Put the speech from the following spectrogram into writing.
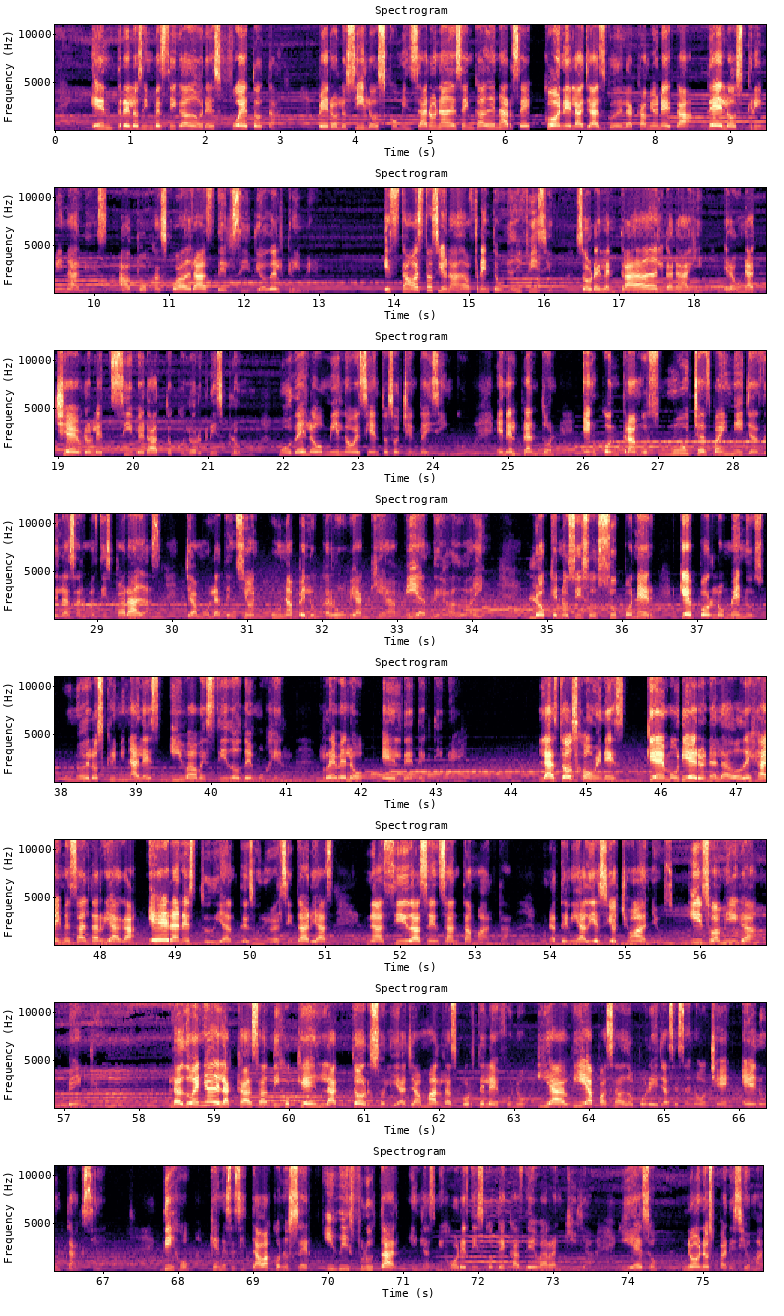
entre los investigadores fue total pero los hilos comenzaron a desencadenarse con el hallazgo de la camioneta de los criminales a pocas cuadras del sitio del crimen. Estaba estacionada frente a un edificio sobre la entrada del garaje. Era una Chevrolet Silverado color gris plomo, modelo 1985. En el plantón encontramos muchas vainillas de las armas disparadas. Llamó la atención una peluca rubia que habían dejado ahí, lo que nos hizo suponer que por lo menos uno de los criminales iba vestido de mujer, reveló el detective. Las dos jóvenes que murieron al lado de Jaime Saldarriaga eran estudiantes universitarias nacidas en Santa Marta tenía 18 años y su amiga 21. La dueña de la casa dijo que el actor solía llamarlas por teléfono y había pasado por ellas esa noche en un taxi. Dijo que necesitaba conocer y disfrutar en las mejores discotecas de Barranquilla y eso no nos pareció mal,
